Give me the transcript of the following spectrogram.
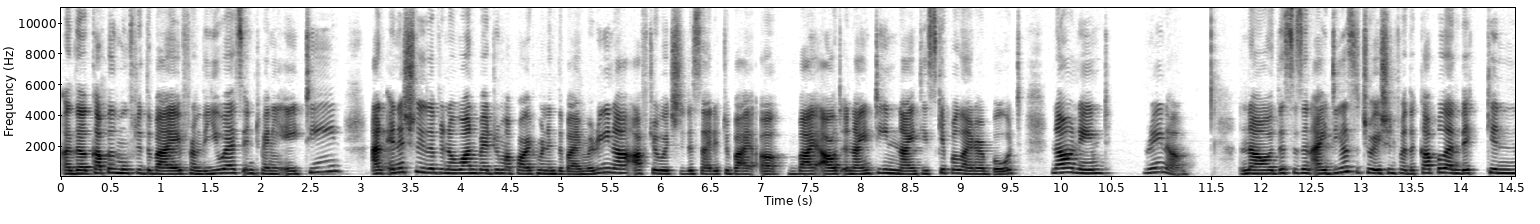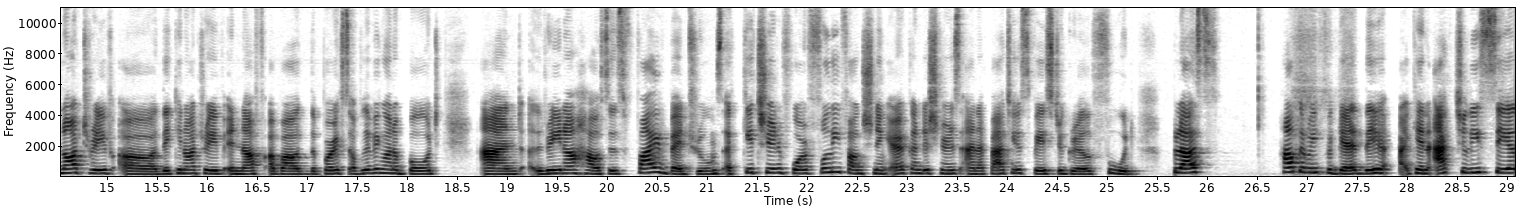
Uh, the couple moved to Dubai from the US in 2018 and initially lived in a one bedroom apartment in the Dubai Marina, after which they decided to buy, a, buy out a 1990 skipperliner boat, now named Reina. Now, this is an ideal situation for the couple, and they cannot rave. Uh, they cannot rave enough about the perks of living on a boat. And Reina houses five bedrooms, a kitchen, four fully functioning air conditioners, and a patio space to grill food. Plus, how can we forget they can actually sail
